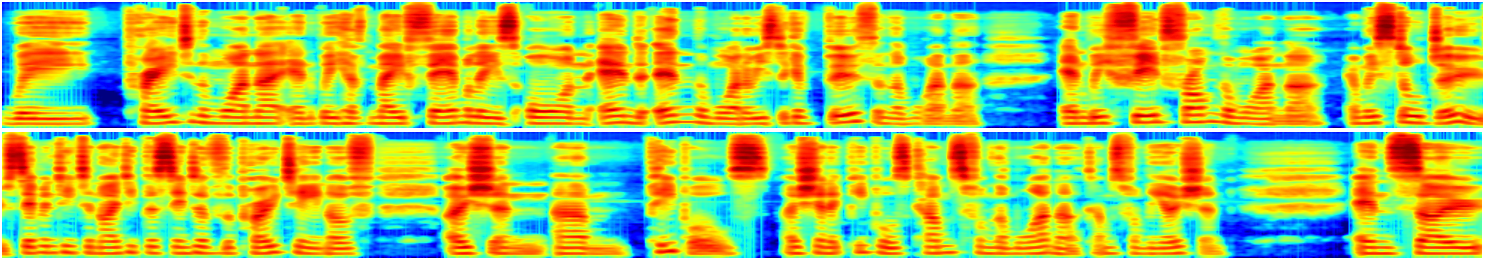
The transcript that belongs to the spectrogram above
we pray to the moana and we have made families on and in the moana. We used to give birth in the moana and we fed from the moana, and we still do. 70 to 90% of the protein of ocean um, peoples, oceanic peoples, comes from the moana, comes from the ocean. And so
